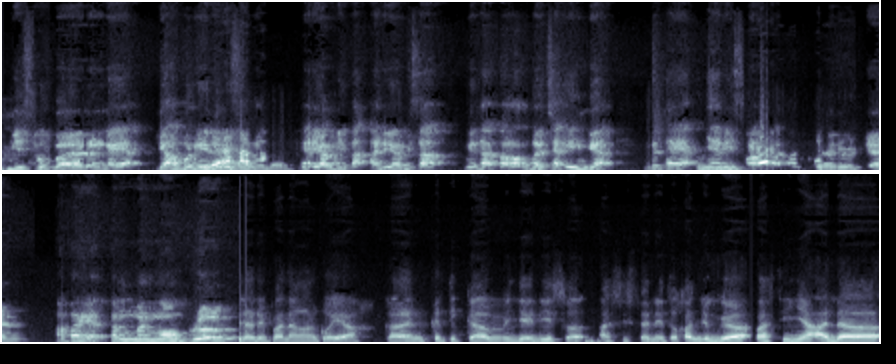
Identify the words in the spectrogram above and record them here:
misu bareng kayak ya ampun ini Ya. kayak minta dia bisa minta tolong bacain nggak itu kayak Hmm. nyari suasana baru dan apa ya temen ngobrol Dari pandanganku ya, kalian ketika menjadi asisten itu kan juga pastinya ada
